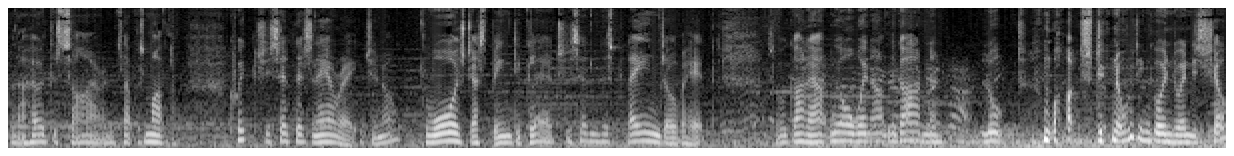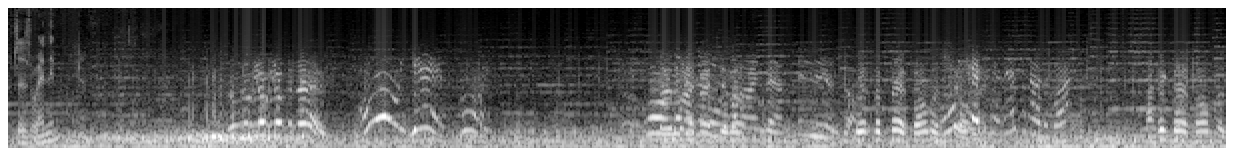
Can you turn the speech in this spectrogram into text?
and I heard the sirens. That was Mother. Quick, she said, there's an air raid, you know. The war has just been declared. She said, and there's planes overhead. So we got out, we all went out in the garden and looked and watched. You know, we didn't go into any shelters or anything. Look, look, look, look at those. Oh, yes, boy. Oh, look my at those festival. behind them. Millions of The, the performance Oh, show. yes, there's another one. I think they're bombers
